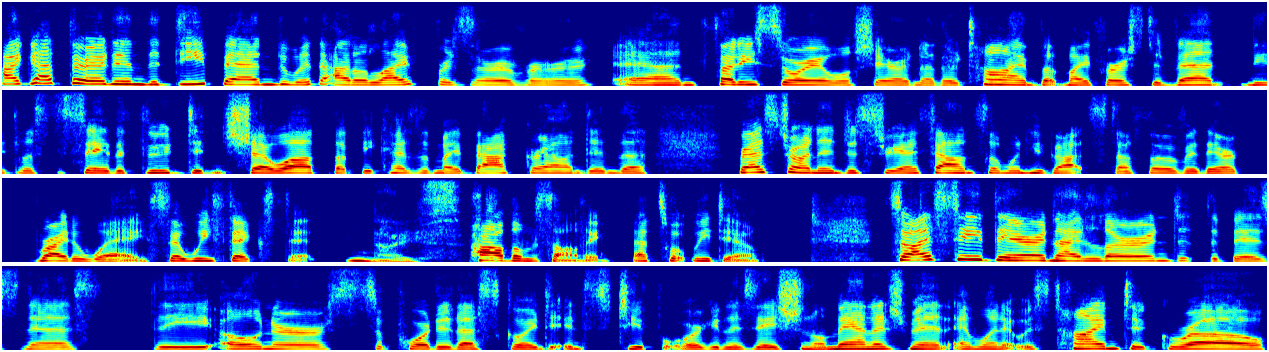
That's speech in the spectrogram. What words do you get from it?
I got thrown in the deep end without a life preserver. And funny story, I will share another time. But my first event, needless to say, the food didn't show up. But because of my background in the restaurant industry, I found someone who got stuff over there right away. So we fixed it. Nice. Problem solving. That's what we do. So I stayed there and I learned the business. The owner supported us going to Institute for Organizational Management. And when it was time to grow,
